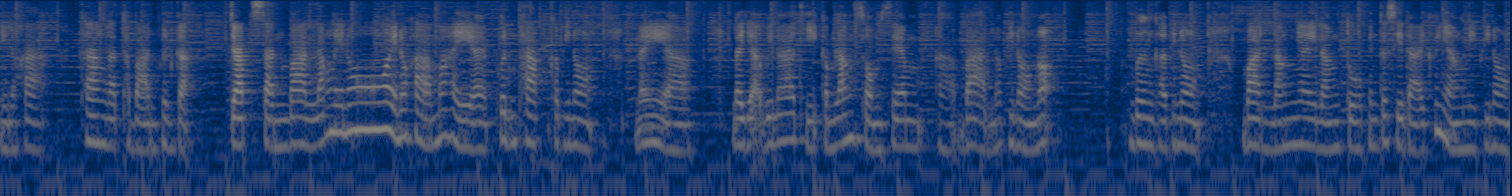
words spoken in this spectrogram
นี่แหละค่ะ ทางรัฐบาลเพิ่นกะจัดสรรบ้านหลังน้อยๆเนาะค่ะมาให้เพิ่นพักค่ะพี่น้องในระยะเวลาที่กำลังซ่อมแซมบ้านเนาะพี่น้องเนาะเบิ่งค่ะพี่น้องบ้านหลังใหญ่หลังโตเป็นตาเสียดายคือหยังนี่พี่น้อง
